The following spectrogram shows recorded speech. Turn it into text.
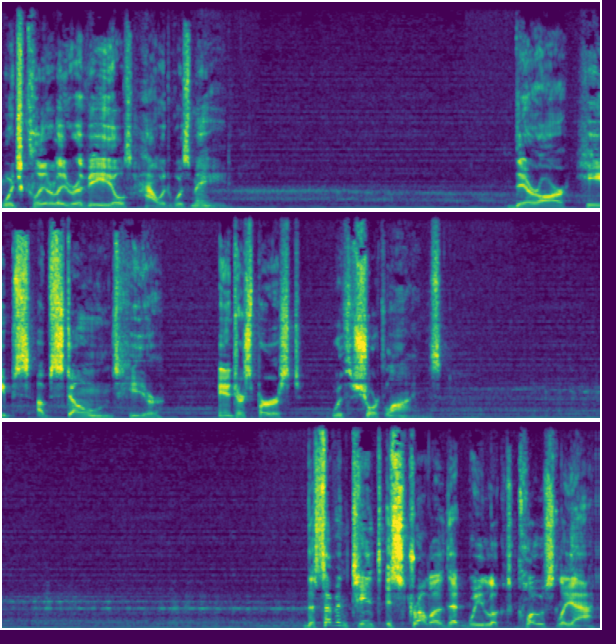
which clearly reveals how it was made. There are heaps of stones here, interspersed with short lines. The 17th Estrella that we looked closely at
